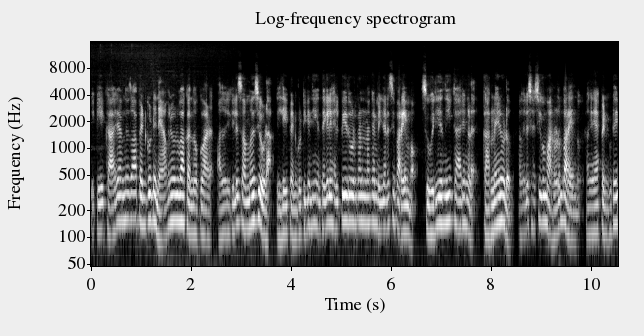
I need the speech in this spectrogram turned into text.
ഇപ്പൊ ഈ കാര്യം അറിഞ്ഞത് ആ പെൺകുട്ടിനെ അവനെ ഒഴിവാക്കാൻ നോക്കുവാണ്. അതൊരിക്കലും സമ്മതിച്ചുകൂടാ. ഇല്ല ഈ പെൺകുട്ടിക്ക് നീ എന്തെങ്കിലും ഹെൽപ്പ് ചെയ്ത് കൊടുക്കണം എന്നൊക്കെ മിന്നരസി പറയുമ്പോൾ സൂര്യ നീ കാര്യങ്ങൾ കർണയനോടും അതുപോലെ ശശികുമാറിനോടും പറയുന്നു. അങ്ങനെ ആ പെൺകുട്ടിയെ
